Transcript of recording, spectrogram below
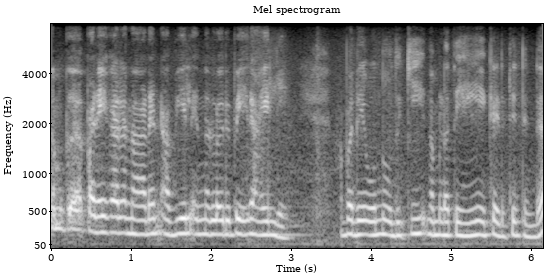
നമുക്ക് പഴയകാല നാടൻ അവിയൽ എന്നുള്ള ഒരു പേരായില്ലേ? അപ്പോൾ അതേ ഒന്ന് ഒതുക്കി നമ്മുടെ തേങ്ങയൊക്കെ എടുത്തിട്ടുണ്ട്.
